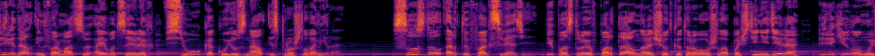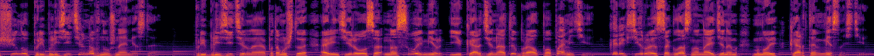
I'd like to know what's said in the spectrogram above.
передал информацию о его целях, всю, какую знал из прошлого мира. Создал артефакт связи и, построив портал, на расчет которого ушла почти неделя, перекинул мужчину приблизительно в нужное место. Приблизительно, потому что ориентировался на свой мир и координаты брал по памяти, корректируя согласно найденным мной картам местности.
